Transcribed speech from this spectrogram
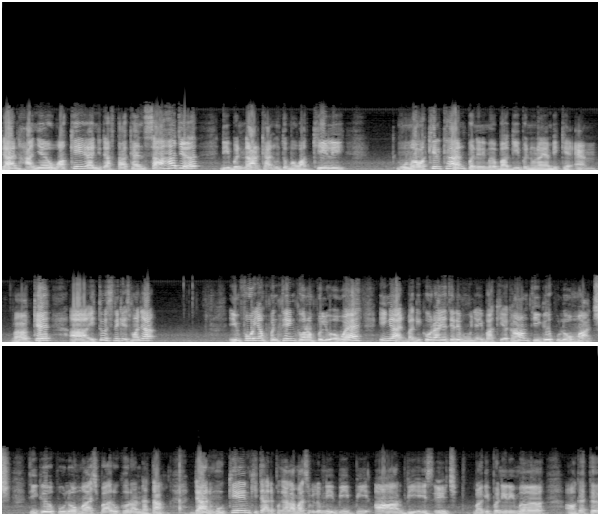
dan hanya wakil yang didaftarkan sahaja dibenarkan untuk mewakili mewakilkan penerima bagi penunaian BKM. Okey, uh, itu sedikit sebanyak Info yang penting korang perlu aware. Ingat bagi korang yang tiada mempunyai baki account 30 Mac 30 Mac baru korang datang. Dan mungkin kita ada pengalaman sebelum ni BPR, BSH Bagi penerima Orang kata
